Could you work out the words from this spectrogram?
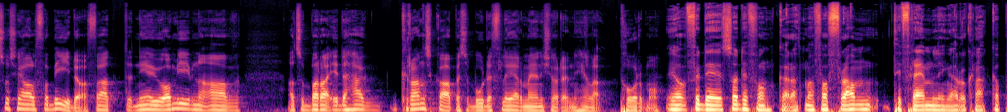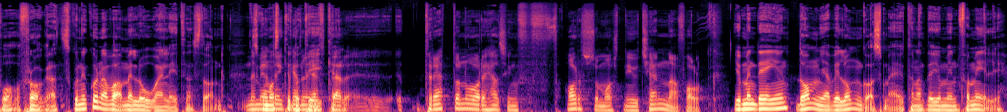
social fobi då, för att ni är ju omgivna av... Alltså bara i det här grannskapet så bor det fler människor än i hela Pormo. Ja, för det är så det funkar, att man får fram till främlingar och knackar på och frågar att skulle ni kunna vara med Lo en liten stund? Nej, men Så jag måste tänker nu efter eh, 13 år i Helsingfors så måste ni ju känna folk. Jo, men det är ju inte dem jag vill umgås med, utan att det är ju min familj.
